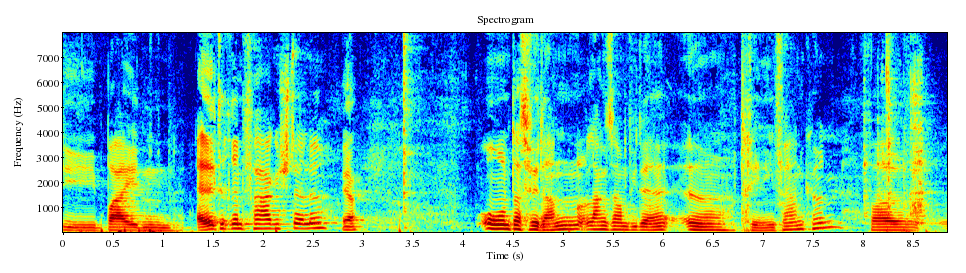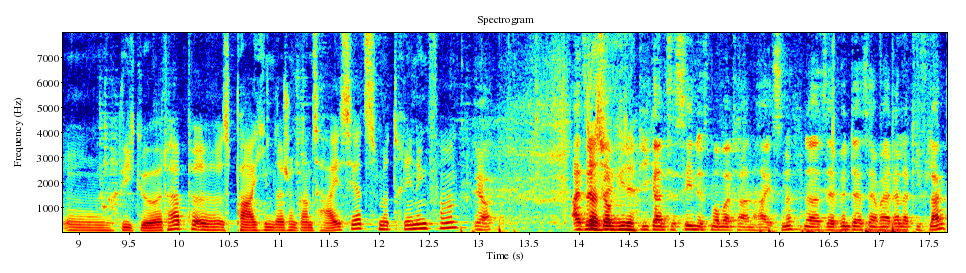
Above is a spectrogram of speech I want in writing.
die beiden älteren Fahrgestelle. Ja. Und dass wir dann langsam wieder äh, Training fahren können, weil, äh, wie ich gehört habe, äh, ist Parchim da schon ganz heiß jetzt mit Training fahren. Ja. Also ich glaub, die, ganze Szene ist momentan heiß, ne? Der Winter ist ja mal relativ lang.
